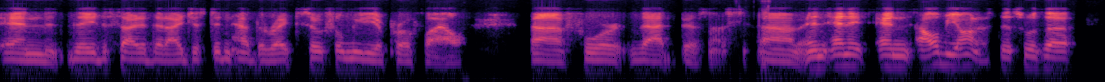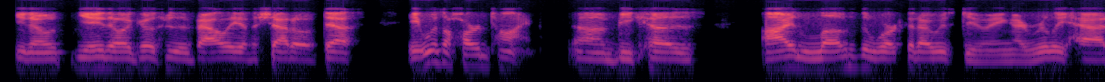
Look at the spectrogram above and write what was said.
and they decided that I just didn't have the right social media profile uh, for that business. Um, and and it and I'll be honest, this was a you know, yea though I go through the valley of the shadow of death, it was a hard time um, because I loved the work that I was doing. I really had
